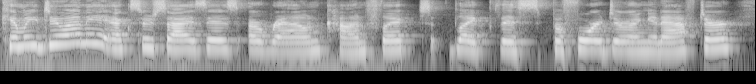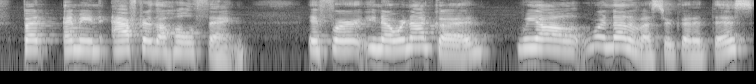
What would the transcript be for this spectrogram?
Can we do any exercises around conflict like this before, during, and after? But I mean, after the whole thing. If we're, you know, we're not good. We all, we're none of us are good at this.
